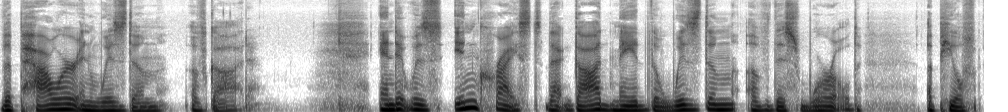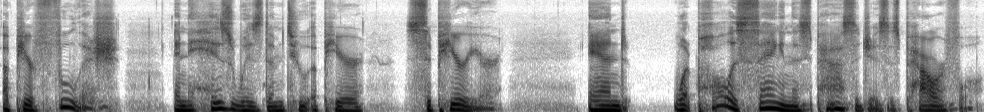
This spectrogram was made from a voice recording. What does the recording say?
the power and wisdom of God. And it was in Christ that God made the wisdom of this world appeal, appear foolish and his wisdom to appear superior. And what Paul is saying in these passages is powerful.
